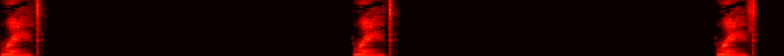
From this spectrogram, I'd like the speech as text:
Raid. Raid. Raid.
